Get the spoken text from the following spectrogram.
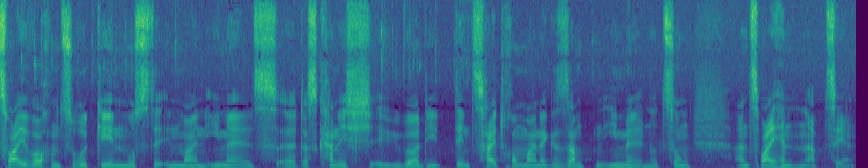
zwei Wochen zurückgehen musste in meinen E-Mails, äh, das kann ich über die, den Zeitraum meiner gesamten E-Mail-Nutzung an zwei Händen abzählen.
